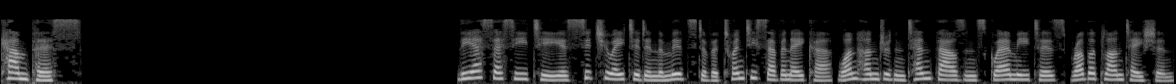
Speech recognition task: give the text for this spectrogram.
Campus The SSET is situated in the midst of a 27-acre (110,000 square meters) rubber plantation.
